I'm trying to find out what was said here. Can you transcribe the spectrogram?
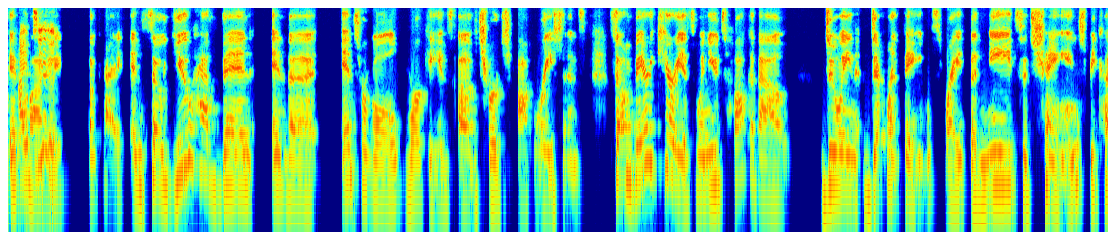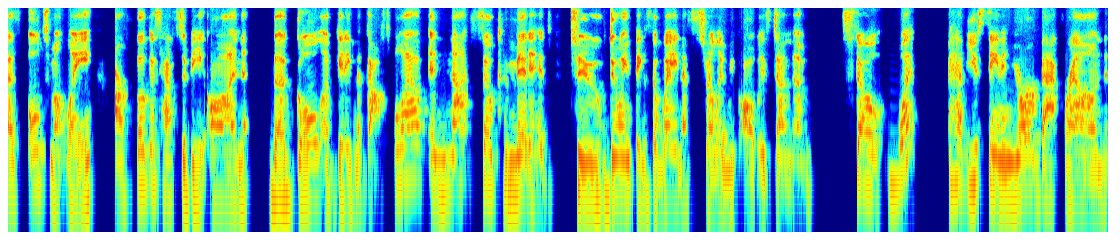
If I, I do. Okay. And so you have been in the integral workings of church operations. So I'm very curious when you talk about doing different things, right? The need to change because ultimately our focus has to be on the goal of getting the gospel out and not so committed to doing things the way necessarily we've always done them. So, what have you seen in your background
